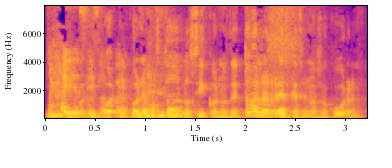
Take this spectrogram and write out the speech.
y, y ponemos todos los iconos de todas las redes que se nos ocurran.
